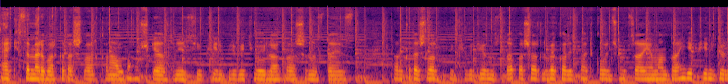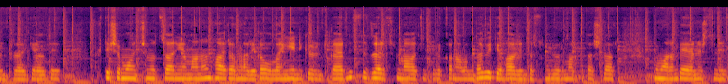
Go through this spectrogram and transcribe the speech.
Herkese merhaba arkadaşlar kanalıma hoş geldiniz. Yepyeni bir videoyla karşınızdayız. Arkadaşlar bugünkü videomuzda başarılı ve karizmatik oyuncumuz Can Yaman'dan yepyeni görüntüler geldi. Muhteşem oyuncumuz Can Yaman'ın hayranlarıyla olan yeni görüntülerini sizler için Magazin TV kanalımda video halinde sunuyorum arkadaşlar. Umarım beğenirsiniz.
